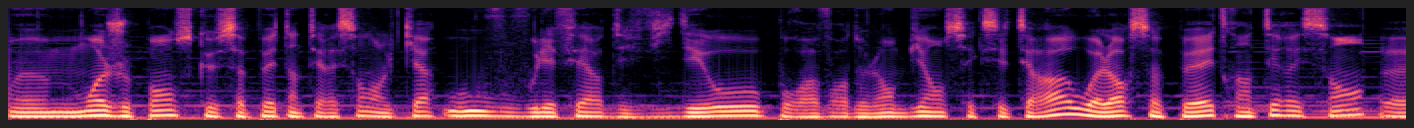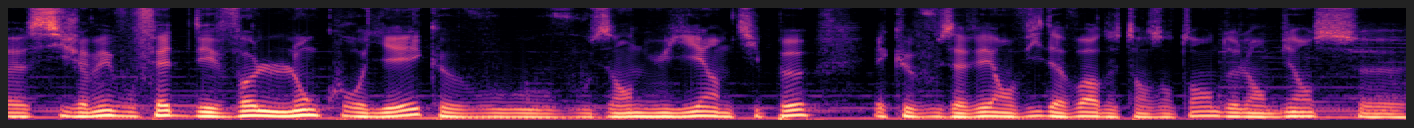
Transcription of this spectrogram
Euh, moi je pense que ça peut être intéressant dans le cas où vous voulez faire des vidéos pour avoir de l'ambiance etc ou alors ça peut être intéressant si jamais vous faites des vols long courriers que vous vous ennuyez un petit peu et que vous avez envie d'avoir de temps en temps de l'ambiance euh,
